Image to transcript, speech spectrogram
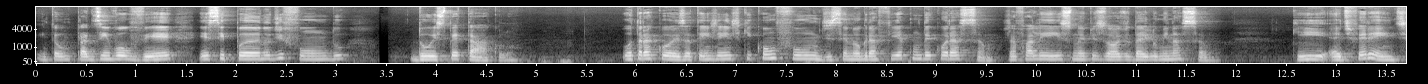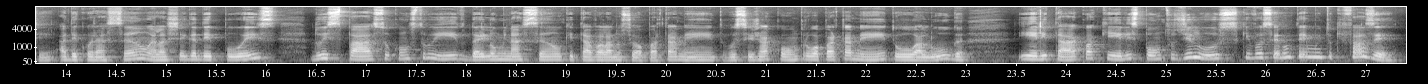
Então, para desenvolver esse pano de fundo do espetáculo. Outra coisa, tem gente que confunde cenografia com decoração. Já falei isso no episódio da iluminação, que é diferente. A decoração, ela chega depois do espaço construído, da iluminação que estava lá no seu apartamento. Você já compra o apartamento ou aluga e ele tá com aqueles pontos de luz que você não tem muito o que fazer.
